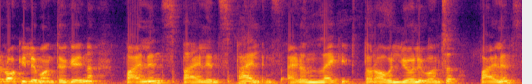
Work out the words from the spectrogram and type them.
रकीले भन्थ्यो कि होइन violence violence violence I don't like it तर अब लियोले भन्छ violence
